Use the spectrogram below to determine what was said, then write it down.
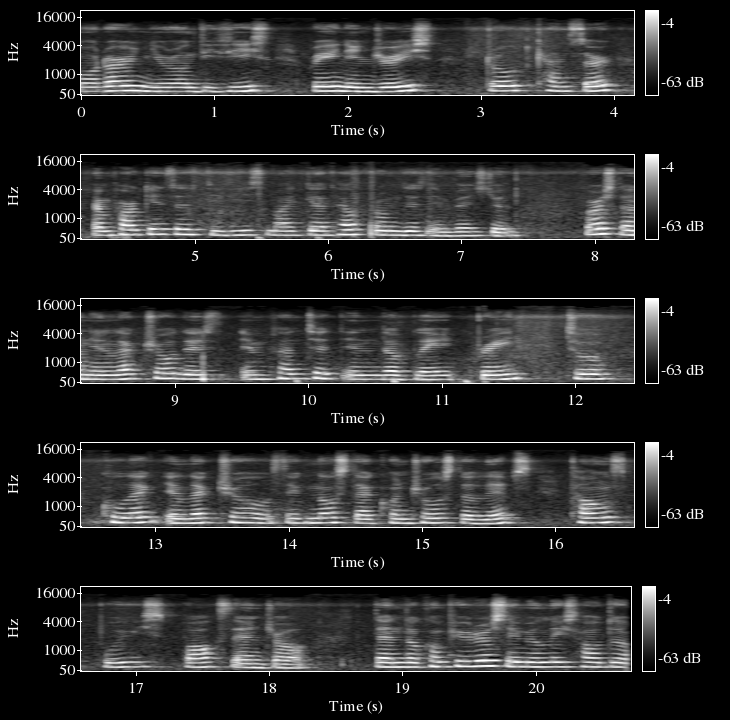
motor neuron disease, brain injuries, throat cancer, and Parkinson's disease might get help from this invention. First, an electrode is implanted in the brain to collect electrical signals that controls the lips, tongues, voice box, and jaw. Then the computer simulates how the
